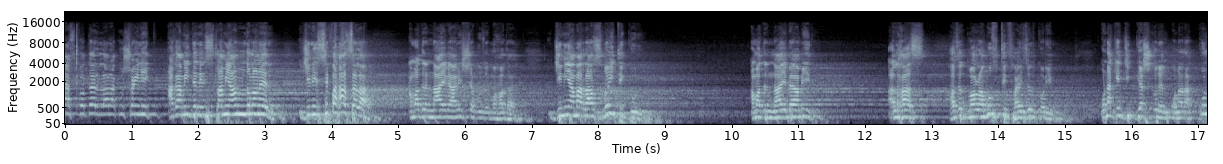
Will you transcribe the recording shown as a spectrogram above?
রাজপথের লড়াকু সৈনিক আগামী দিনের ইসলামী আন্দোলনের যিনি সিপাহা সালা আমাদের নায়েবে আমির শাহুজুর মহোদয়, যিনি আমার রাজনৈতিক গুরু, আমাদের নায়েবে আমির আলহাস হজরত মাওলানা মুফতি ফাইজুল করিম, ওনাকে জিজ্ঞেস করেন ওনারা কোন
